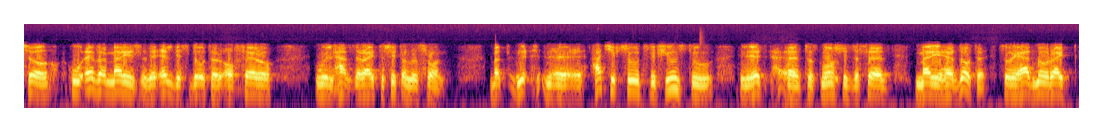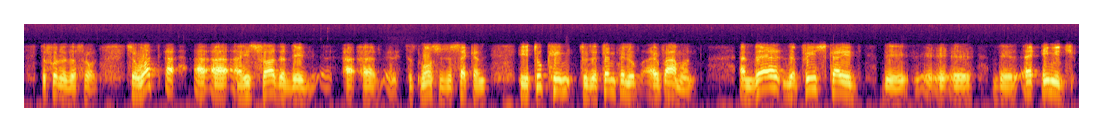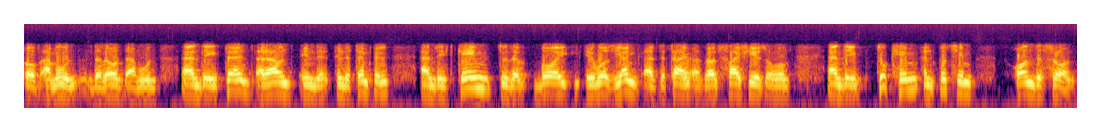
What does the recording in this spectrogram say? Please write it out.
So whoever marries the eldest daughter of Pharaoh will have the right to sit on the throne. But uh, Hatshepsut refused to let uh, Thutmosis III marry her daughter, so he had no right to follow the throne. So what uh, uh, uh his father did, uh, uh, Thutmosis II, he took him to the temple of, of Amun, and there the priests carried the the image of Amun, the Lord Amun, and they turned around in the in the temple and they came to the boy. He was young at the time, about five years old, and they took him and put him on the throne.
